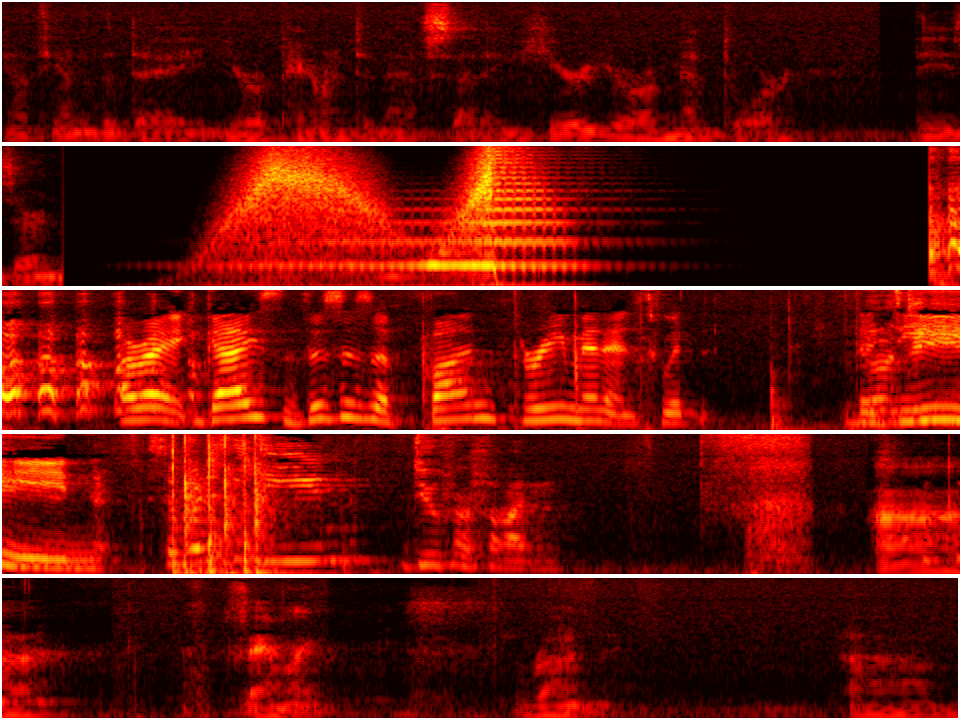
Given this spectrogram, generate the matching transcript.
You know, at the end of the day, you're a parent in that setting. Here, you're a mentor. These are All right, guys. This is a fun three minutes with the, dean. So, what does the dean do for fun? uh, family, run, um,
